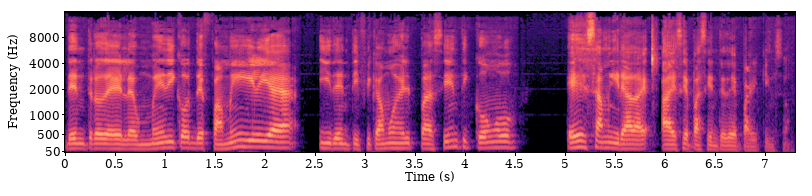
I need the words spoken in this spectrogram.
dentro de los médicos de familia identificamos el paciente y cómo es esa mirada a ese paciente de Parkinson?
